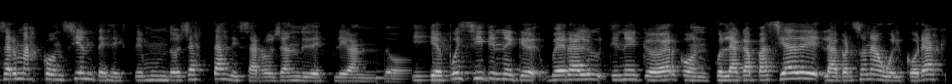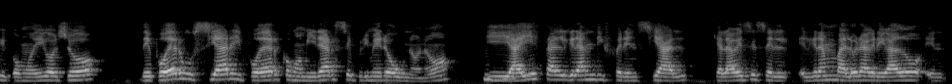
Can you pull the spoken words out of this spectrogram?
ser más conscientes de este mundo, ya estás desarrollando y desplegando. Y después sí tiene que ver algo, tiene que ver con, con la capacidad de la persona o el coraje, como digo yo, de poder bucear y poder como mirarse primero uno, ¿no? Y ahí está el gran diferencial que a la vez es el, gran valor agregado en,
